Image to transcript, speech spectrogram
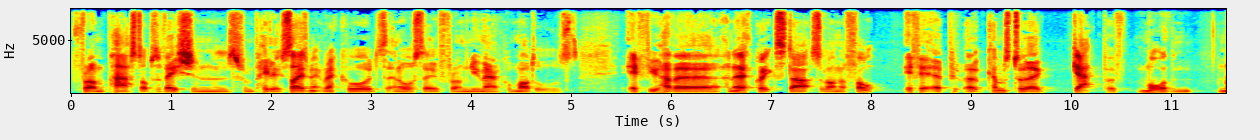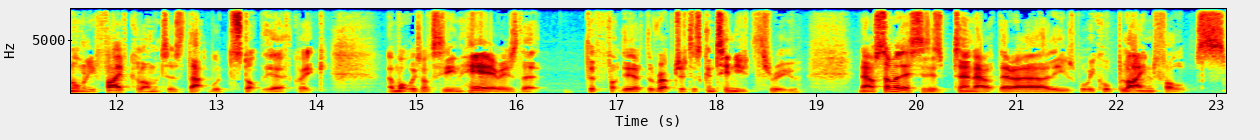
from past observations, from paleoseismic records, and also from numerical models, if you have a, an earthquake starts along a fault, if it uh, comes to a gap of more than normally five kilometres, that would stop the earthquake. And what we've obviously seen here is that the, the, the rupture has continued through. Now, some of this is turned out there are these what we call blind faults.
